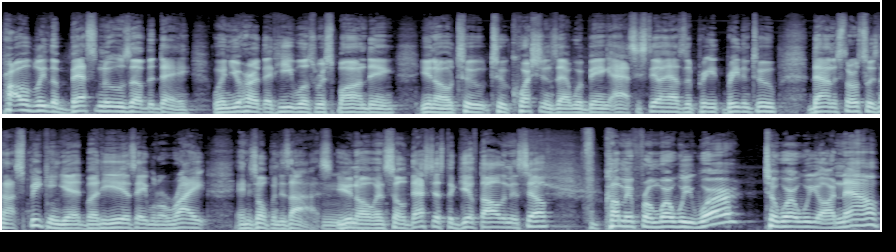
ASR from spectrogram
probably the best news of the day when you heard that he was responding, you know, to to questions that were being asked. He still has the pre- breathing tube down his throat, so he's not speaking yet, but he is able to write and he's opened his eyes, you mm. know. And so that's just a gift all in itself, coming from where we were to where we are now.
